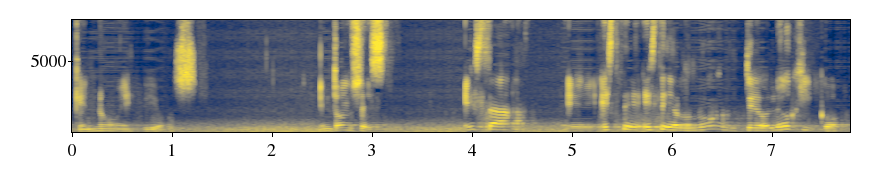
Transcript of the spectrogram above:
que no es Dios. Entonces, esta, eh, este, este error teológico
